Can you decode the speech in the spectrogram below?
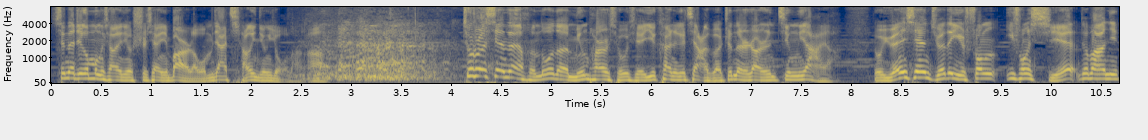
现在这个梦想已经实现一半了，我们家墙已经有了啊。就说现在很多的名牌球鞋，一看这个价格，真的是让人惊讶呀。有原先觉得一双一双鞋，对吧？你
